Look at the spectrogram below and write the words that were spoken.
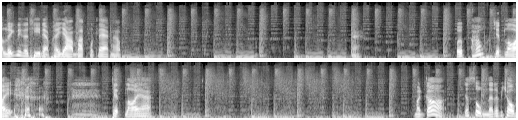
เหลืออีกหนึ่งนาทีเนี่ยพยายามมากดแรกนะครับปุ๊บ เอ้าเจ็ดร้อยเจ็ดร้อยฮะ มันก็จะสุ่มนะท่านผู้ชม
